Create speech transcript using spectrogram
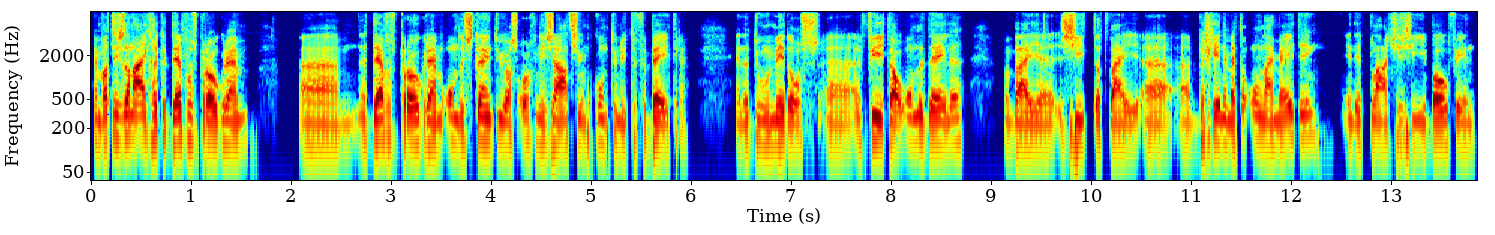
En wat is dan eigenlijk het DevOps-programma? Um, het DevOps-programma ondersteunt u als organisatie om continu te verbeteren. En dat doen we middels een viertal onderdelen, waarbij je ziet dat wij beginnen met de online meting. In dit plaatje zie je bovenin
